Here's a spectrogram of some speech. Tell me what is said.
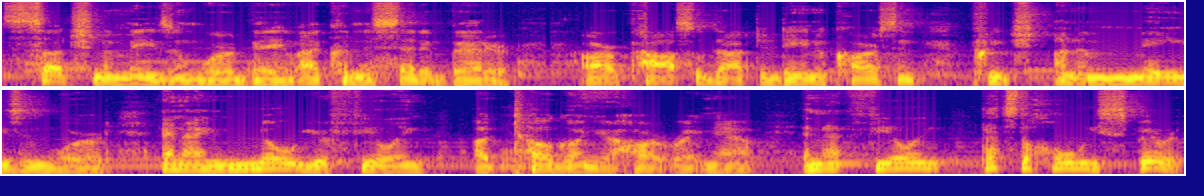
Such an amazing word, babe. I couldn't have said it better. Our apostle, Dr. Dana Carson, preached an amazing word. And I know you're feeling a tug on your heart right now. And that feeling, that's the Holy Spirit.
